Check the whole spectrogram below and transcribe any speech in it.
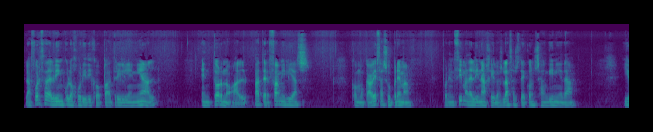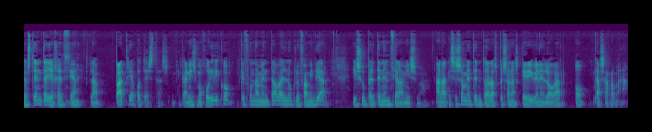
La fuerza del vínculo jurídico patrilineal en torno al pater familias como cabeza suprema por encima del linaje y los lazos de consanguinidad y ostenta y ejerce la patria potestas, mecanismo jurídico que fundamentaba el núcleo familiar y su pertenencia a la misma, a la que se someten todas las personas que viven en el hogar o casa romana.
